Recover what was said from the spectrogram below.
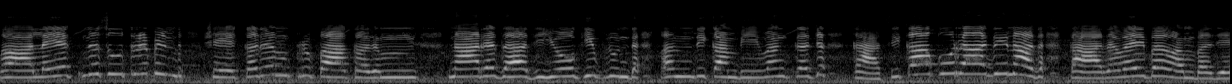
బాలయజ్ఞ సూత్రబిందు శేఖరం కృపాకరం నారదాది యోగి బృంద వంది కంబి వంకజ కాశికాపురాదినాథ కారవైభవం భజే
